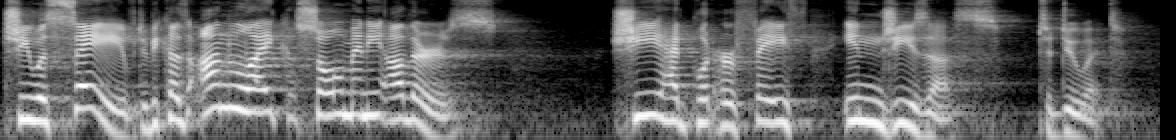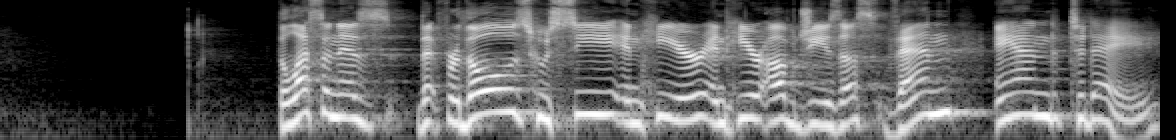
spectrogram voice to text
She was saved because, unlike so many others, she had put her faith in Jesus to do it. The lesson is that for those who see and hear and hear of Jesus then and today,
